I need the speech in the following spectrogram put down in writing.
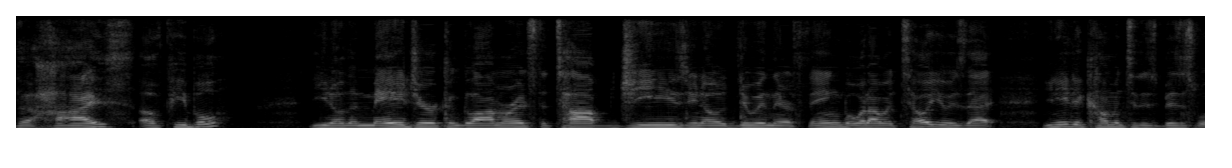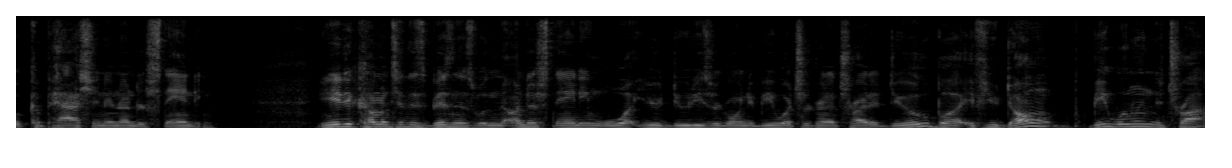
the highs of people you know the major conglomerates the top g's you know doing their thing. But what i would tell you is that you need to come into this business with compassion and understanding you need to come into this business with an understanding what your duties are going to be, what you're going to try to do. But if you don't, be willing to try.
